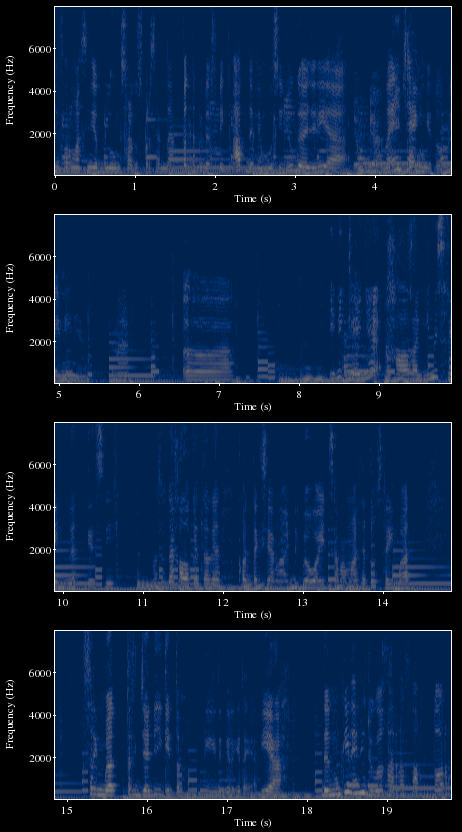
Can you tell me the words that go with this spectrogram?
informasinya belum 100% dapat tapi udah speak up dan emosi juga jadi ya ya udah melenceng gitu. opininya. Nah eh ini kayaknya hal kayak gini sering banget gak sih? Maksudnya kalau kita lihat konteks yang dibawain sama Masya tuh sering banget sering banget terjadi gitu. Di negara kita ya? Iya dan mungkin ini juga karena faktor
